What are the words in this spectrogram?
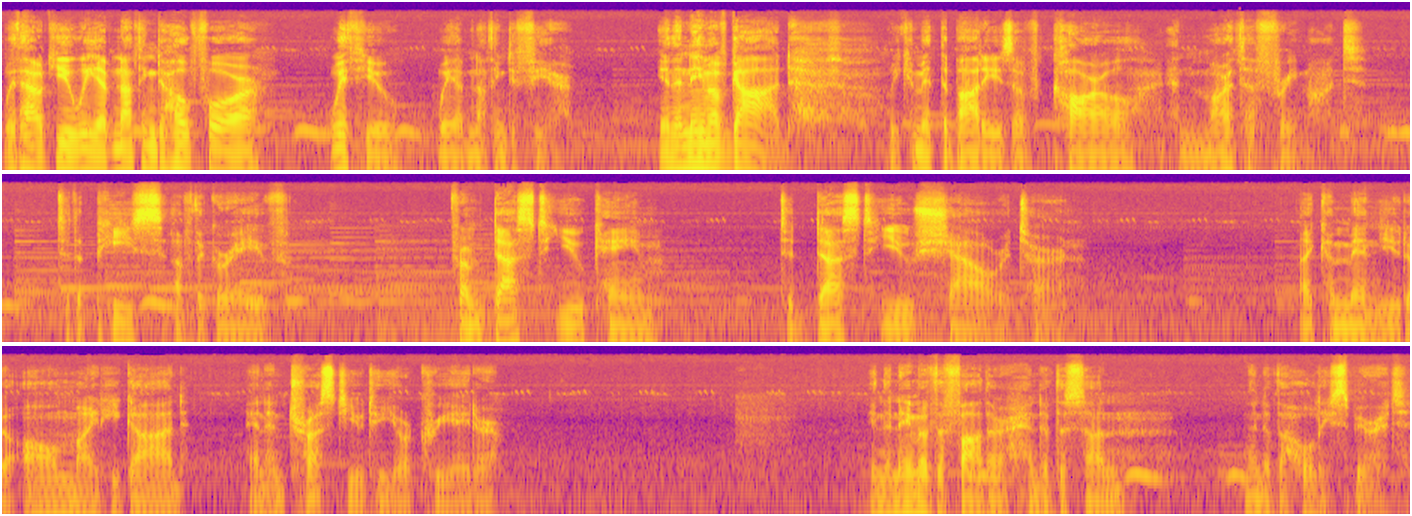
Without you, we have nothing to hope for. With you, we have nothing to fear. In the name of God, we commit the bodies of Carl and Martha Fremont to the peace of the grave. From dust you came, to dust you shall return. I commend you to Almighty God and entrust you to your Creator. In the name of the Father, and of the Son, and of the Holy Spirit.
